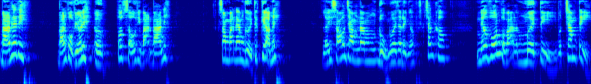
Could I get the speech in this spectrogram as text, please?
bán hết đi. Bán cổ phiếu đi. Ừ tốt xấu thì bạn bán đi. Xong bạn em gửi tiết kiệm đi. Lấy 6% năm đủ nuôi gia đình không? Chắc chắn không. Nếu vốn của bạn là 10 tỷ 100 tỷ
